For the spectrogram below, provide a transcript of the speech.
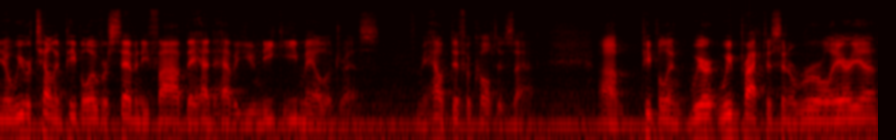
You know, we were telling people over 75 they had to have a unique email address. I mean, how difficult is that? Um, people in, we're, we practice in a rural area.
